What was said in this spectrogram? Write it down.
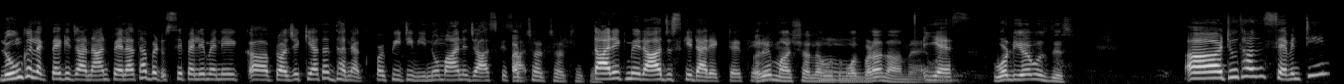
लोगों को लगता है कि जानान पहला था बट उससे पहले मैंने एक प्रोजेक्ट किया था धनक फॉर पीटीवी नोमान एजाज के साथ। अच्छा अच्छा अच्छा अच्छा। तारिक मिराज उसके डायरेक्टर थे। अरे माशाल्लाह वो तो बहुत हम्म। बड़ा नाम है. What year was this? uh, 2017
